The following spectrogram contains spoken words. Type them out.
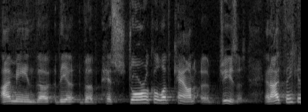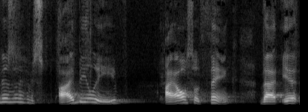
I mean the, the, the historical account of Jesus. And I think it is, I believe, I also think that it,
